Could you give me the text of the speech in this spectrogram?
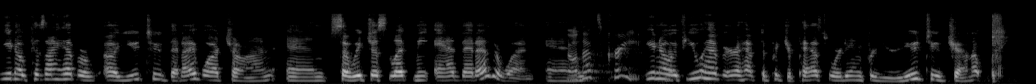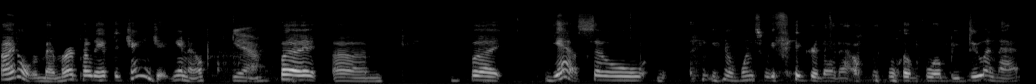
You know because I have a, a, YouTube that I watch on, and so it just let me add that other one. And oh, that's great. You know, if you ever have to put your password in for your YouTube channel, I don't remember. I probably have to change it. You know. Yeah. But um, but yeah. So you know, once we figure that out, we'll, we'll be doing that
